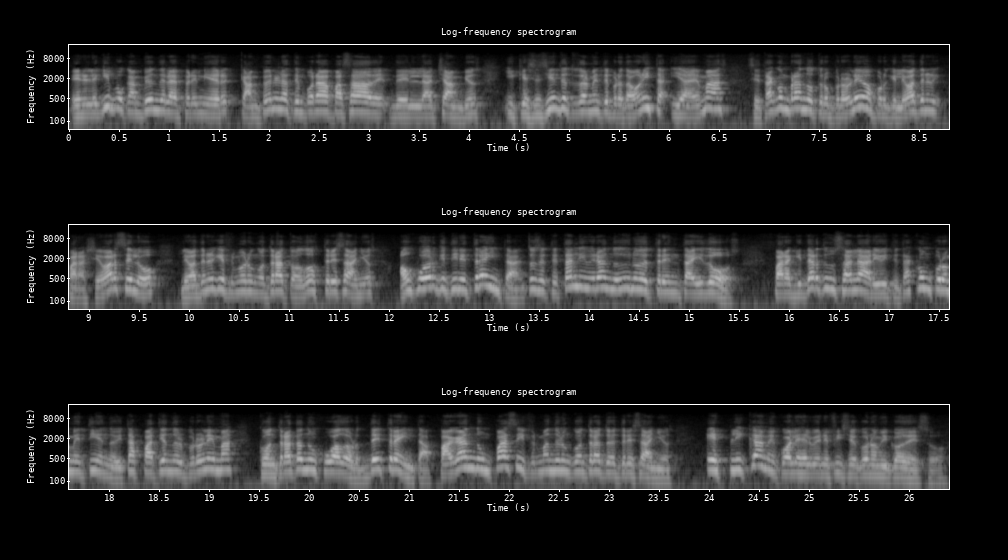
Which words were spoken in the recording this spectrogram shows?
en el equipo campeón de la Premier, campeón en la temporada pasada de, la Champions y que se siente totalmente protagonista y además se está comprando otro problema porque le va a tener, para llevárselo, le va a tener que firmar un contrato a 2, 3 años a un jugador que tiene 30. Entonces te estás liberando de uno de 32 para quitarte un salario y te estás comprometiendo y estás pateando el problema contratando un jugador de 30, pagando un pase y firmándole un contrato de 3 años. Explícame cuál es el beneficio económico de eso.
